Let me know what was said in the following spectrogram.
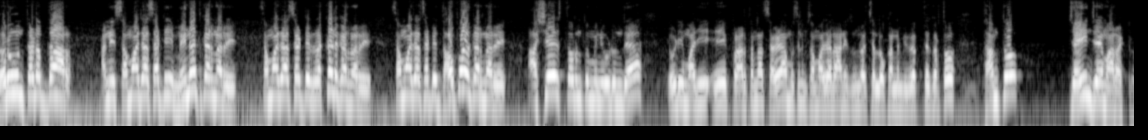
तरुण तडपदार आणि समाजासाठी मेहनत करणारे समाजासाठी रखड करणारे समाजासाठी धावपळ करणारे असेच तरुण तुम्ही निवडून द्या. एवढी माझी एक प्रार्थना सगळ्या मुस्लिम समाजाला आणि जुन्नरच्या लोकांना मी व्यक्त करतो. थांबतो. जय हिंद जय महाराष्ट्र.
